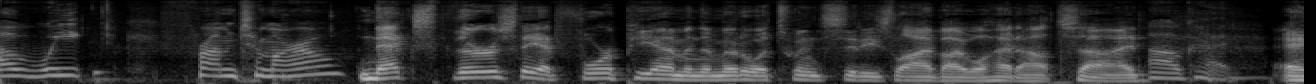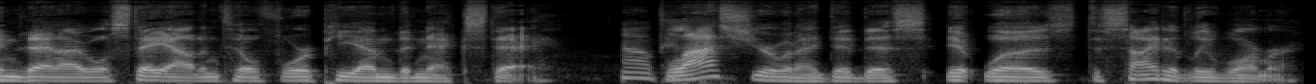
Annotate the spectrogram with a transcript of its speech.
a week from tomorrow. Next Thursday at 4 p.m. in the middle of Twin Cities Live, I will head outside, Okay. and then I will stay out until 4 p.m. the next day. Okay. Last year when I did this, it was decidedly warmer.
